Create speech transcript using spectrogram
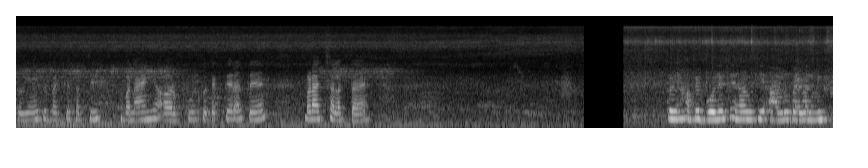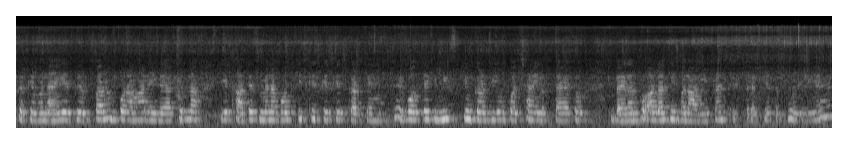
तो यहीं पे बैठ के सब्ज़ी बनाएँगे और फूल को देखते रहते हैं। बड़ा अच्छा लगता है। तो यहाँ पे बोले थे हम कि आलू बैंगन मिक्स करके बनाएँगे, फिर पर हमको रहा नहीं गया। फिर ना ये खाते समय ना बहुत किच किच किच किच करते हैं। फिर बोलते हैं कि मिक्स क्यों कर दिए? हमको अच्छा नहीं लगता है तो बैगन को अलग ही बना लिए। फ्रेंड्स इस तरीके से भूज लिए हैं।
